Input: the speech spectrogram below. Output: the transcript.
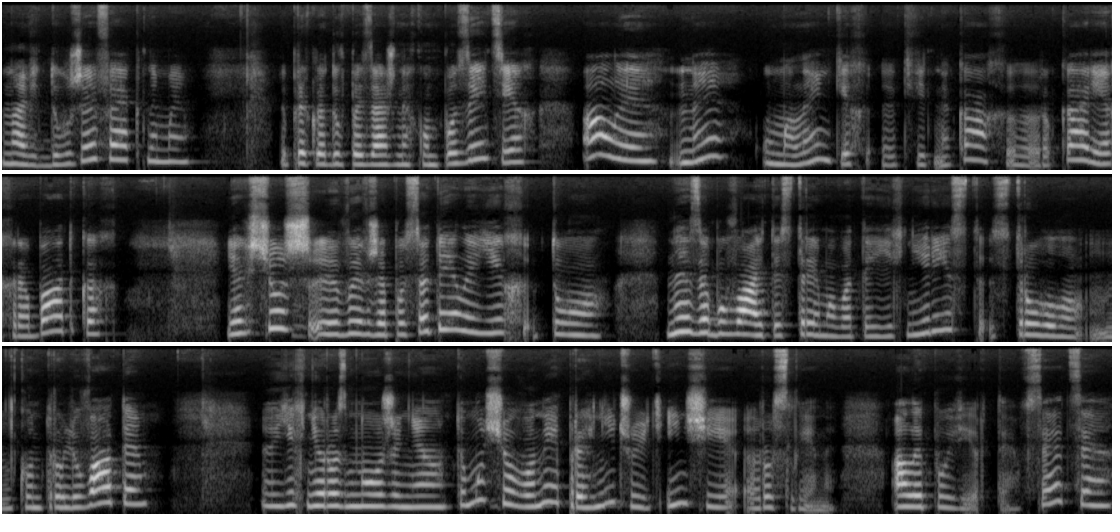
навіть дуже ефектними, до прикладу, в пейзажних композиціях, але не у маленьких е, квітниках, е, рокаріях, рабатках. Якщо ж ви вже посадили їх, то Не забувайте стримувати їхній ріст, строго контролювати їхнє розмноження, тому що вони пригнічують інші рослини. Але повірте, все це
